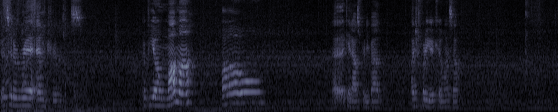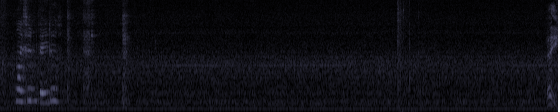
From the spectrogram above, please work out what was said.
Go to the rear entrance. Of your mama. Oh. Uh, okay, that was pretty bad. I should probably go kill myself. Life invaded. Hey,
